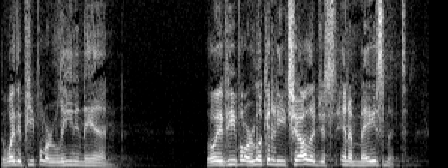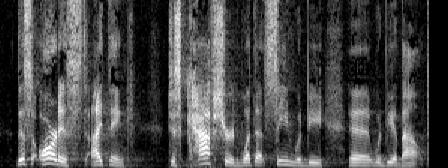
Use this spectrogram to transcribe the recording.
the way that people are leaning in, the way people are looking at each other just in amazement. This artist, I think, just captured what that scene would be, uh, would be about.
